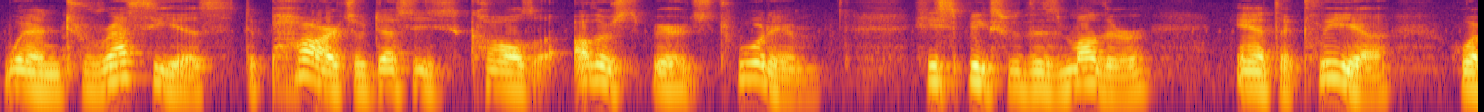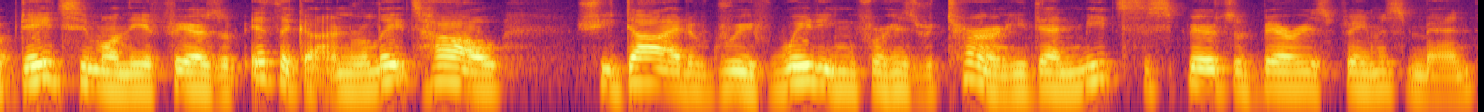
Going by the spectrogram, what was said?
When Tiresias departs, Odysseus calls other spirits toward him. He speaks with his mother, Anticlea, who updates him on the affairs of Ithaca and relates how she died of grief waiting for his return. He then meets the spirits of various famous men,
